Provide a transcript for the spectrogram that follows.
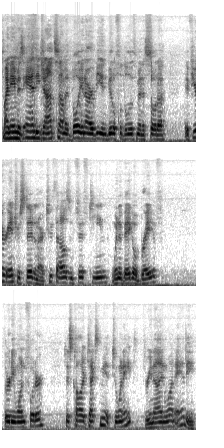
my name is Andy Johnson. I'm at Bullyan RV in beautiful Duluth, Minnesota. If you're interested in our 2015 Winnebago Brave 31 footer, just call or text me at 218 391 Andy.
